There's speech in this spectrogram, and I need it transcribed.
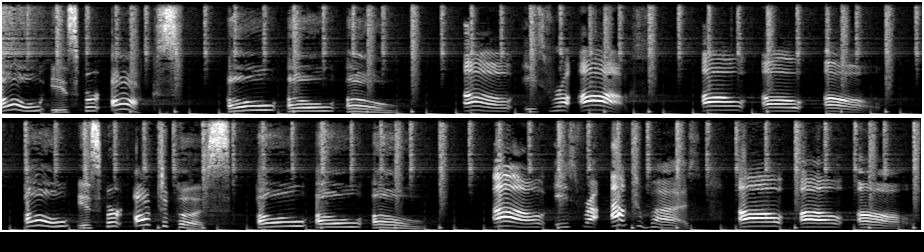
O is for ox. Is for ox. O, O, O. O is for octopus. O, O, O. O is for octopus. O, O, O.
